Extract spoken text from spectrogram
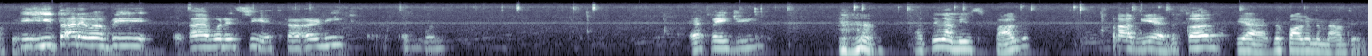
Okay. He, he thought it would be. I wouldn't see it, huh, Ernie? F A G. I think that means fog. Fog, yeah, the fog. Yeah, the fog in the mountains.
